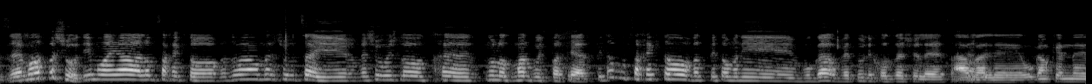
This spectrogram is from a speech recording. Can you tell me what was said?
זה מאוד פשוט, אם הוא היה לא משחק טוב, אז הוא היה אומר שהוא צעיר, ושהוא יש לו, תנו לו זמן והוא יתפתח, פתאום הוא משחק טוב, אז פתאום אני מבוגר ותנו לי חוזה של אה, שחקן. אבל אה, הוא גם כן אה,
